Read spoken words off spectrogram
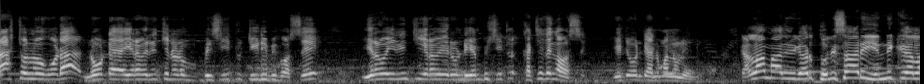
రాష్ట్రంలో కూడా నూట ఇరవై నుంచి నూట ముప్పై సీట్లు టీడీపీకి వస్తాయి. ఇరవై నుంచి ఇరవై రెండు ఎంపీ సీట్లు ఖచ్చితంగా వస్తాయి. ఎటువంటి అనుమానం లేదు. గల్లా మాధవి గారు తొలిసారి ఎన్నికల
